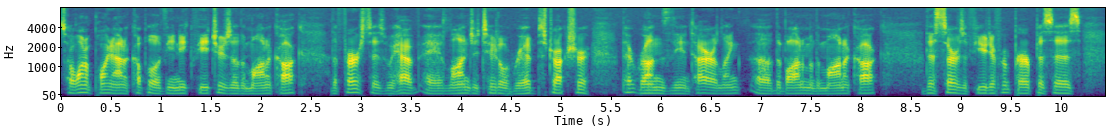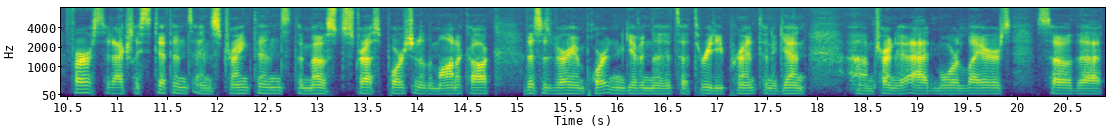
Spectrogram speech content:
So I want to point out a couple of unique features of the monocoque. The first is we have a longitudinal rib structure that runs the entire length of the bottom of the monocoque. This serves a few different purposes. First, it actually stiffens and strengthens the most stressed portion of the monocoque. This is very important given that it's a 3D print, and again, I'm trying to add more layers so that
